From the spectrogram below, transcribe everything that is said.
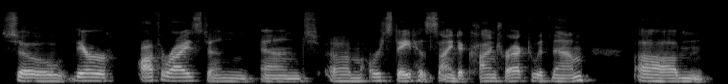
So they're authorized and and um, our state has signed a contract with them. Um,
